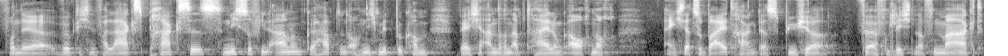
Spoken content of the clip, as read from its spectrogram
von der wirklichen Verlagspraxis nicht so viel Ahnung gehabt und auch nicht mitbekommen, welche anderen Abteilungen auch noch eigentlich dazu beitragen, dass Bücher veröffentlicht und auf den Markt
